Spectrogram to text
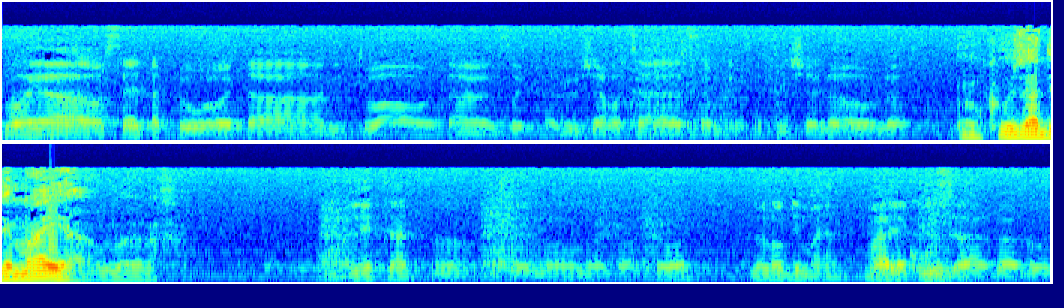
הוא היה עושה את הניתוח או את הזריקה, ומי שהיה רוצה היה שם כסף משלו, הוא לא... קוזה דמאיה, הוא אומר לך. מלא קל. אה? לא, לא דמאיה. מלא מלא קוזה. קוזה באגרות.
